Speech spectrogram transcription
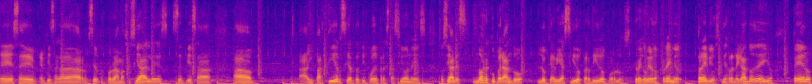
eh, se empiezan a dar ciertos programas sociales, se empieza a, a impartir cierto tipo de prestaciones sociales, no recuperando lo que había sido perdido por los tres gobiernos previos, ni renegando de ello, pero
